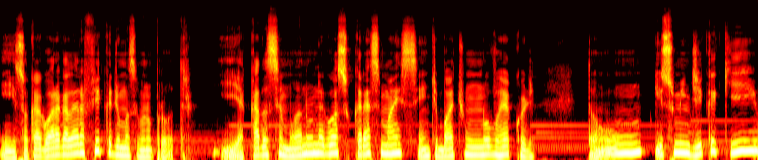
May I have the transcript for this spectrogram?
E só que agora a galera fica de uma semana para outra. E a cada semana o negócio cresce mais, a gente bate um novo recorde. Então, isso me indica que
